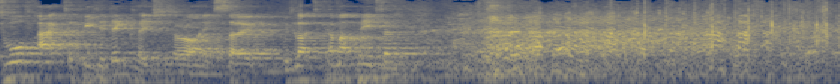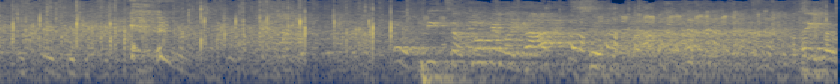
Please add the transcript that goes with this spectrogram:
dwarf actor Peter Dinklage has arrived. So, would you like to come up, Peter? don't be like that. I think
